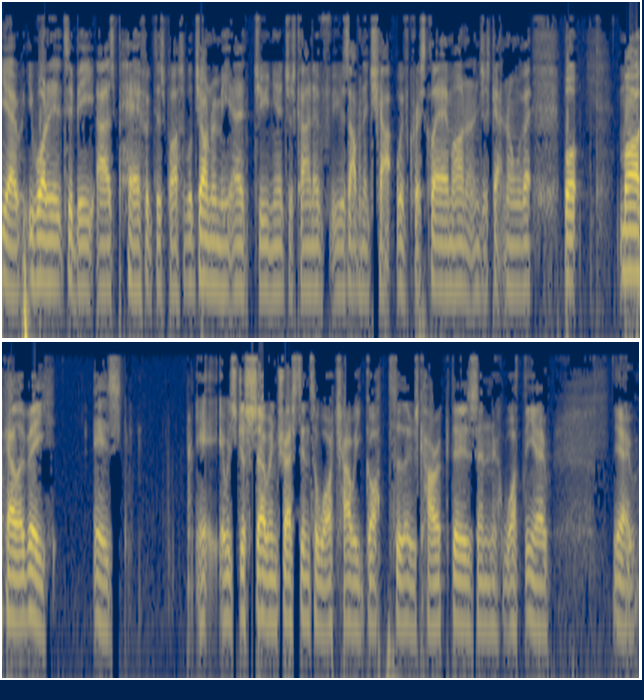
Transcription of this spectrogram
you know, he wanted it to be as perfect as possible. John Romita Jr. just kind of, he was having a chat with Chris Claremont and just getting on with it. But Marc Ellerby is, it, it, was just so interesting to watch how he got to those characters and what, you know, you know,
